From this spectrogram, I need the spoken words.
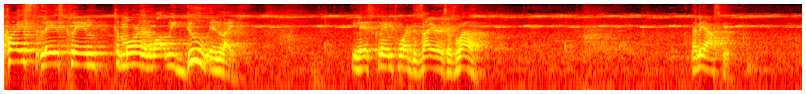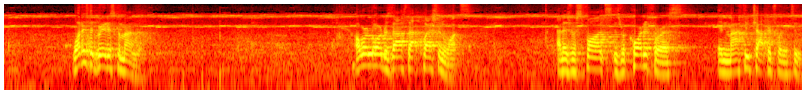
Christ lays claim to more than what we do in life. He lays claim to our desires as well. Let me ask you what is the greatest commandment? Our Lord was asked that question once, and his response is recorded for us in Matthew chapter 22.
